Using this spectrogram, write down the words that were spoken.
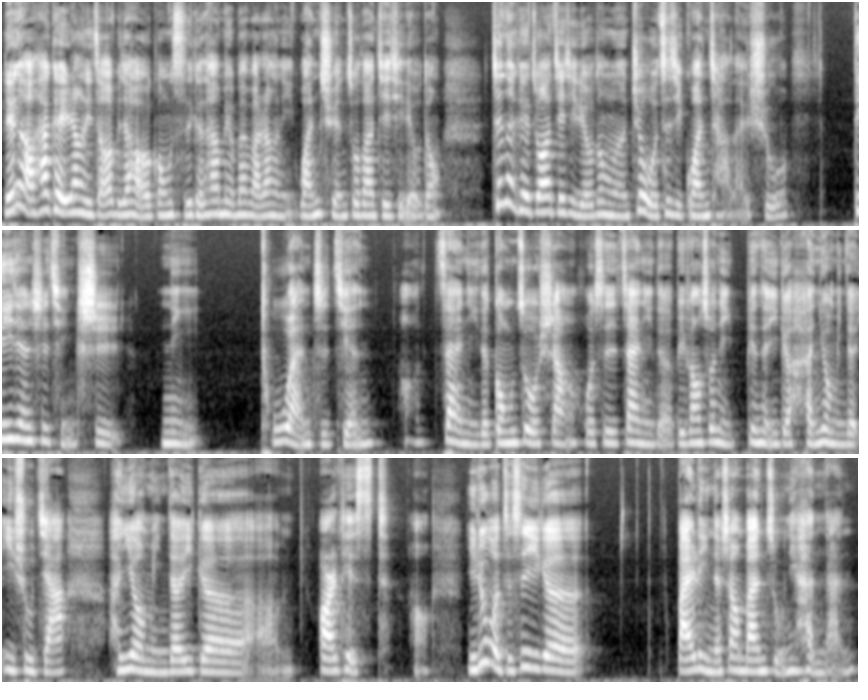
联考它可以让你找到比较好的公司，可是它没有办法让你完全做到阶级流动。真的可以做到阶级流动呢？就我自己观察来说，第一件事情是你突然之间啊，在你的工作上，或是在你的，比方说你变成一个很有名的艺术家，很有名的一个呃 artist，好，你如果只是一个白领的上班族，你很难。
